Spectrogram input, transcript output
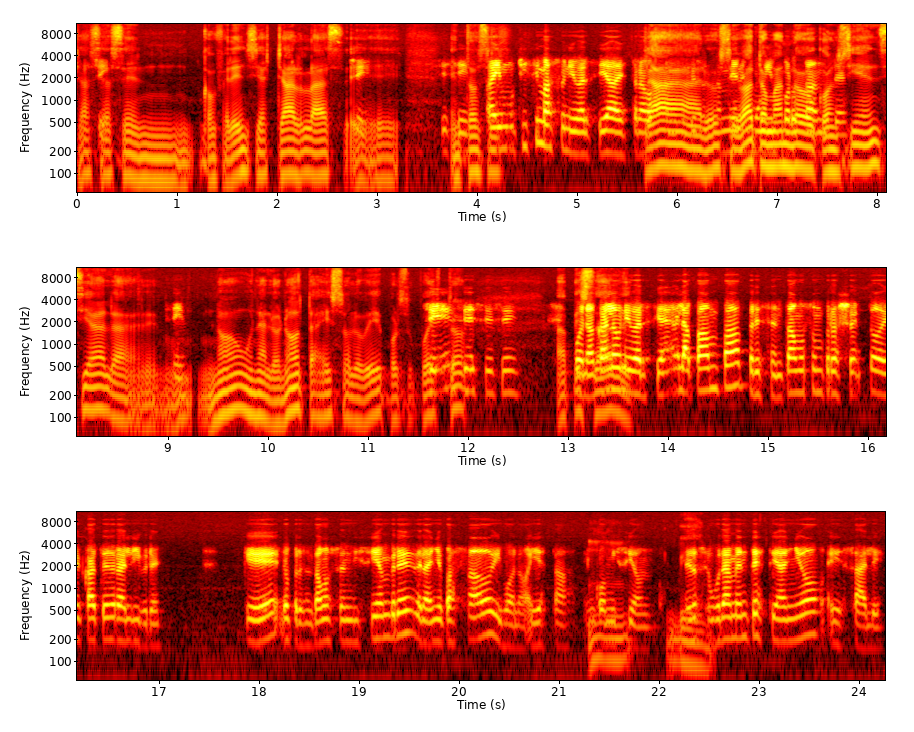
ya se hacen conferencias, charlas. Eh, entonces, Hay muchísimas universidades trabajando. Claro, se va tomando conciencia, ¿no? Una lo nota, eso lo ve, por supuesto. Sí, sí, sí. Bueno, acá en la Universidad de La Pampa presentamos un proyecto de cátedra libre, que lo presentamos en diciembre del año pasado y bueno, ahí está, en comisión. Pero seguramente este año eh, sale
